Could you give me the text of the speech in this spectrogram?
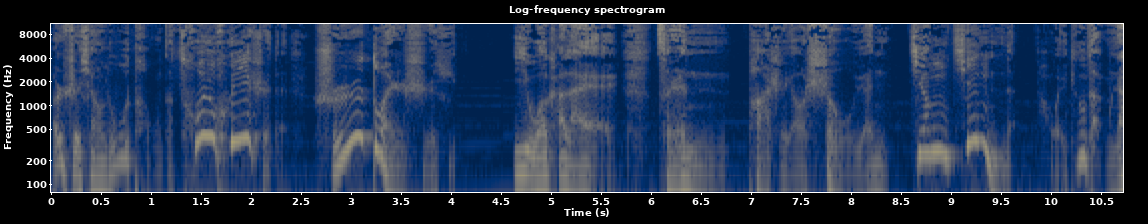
而是像炉筒子窜灰似的。”时断时续，依我看来，此人怕是要寿元将近呢。我一听，怎么着？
